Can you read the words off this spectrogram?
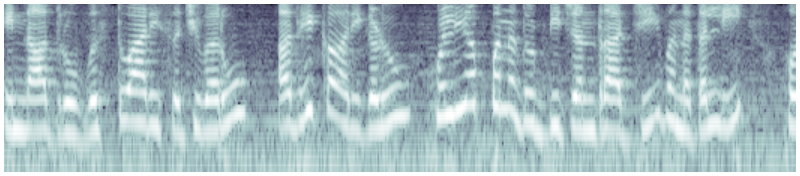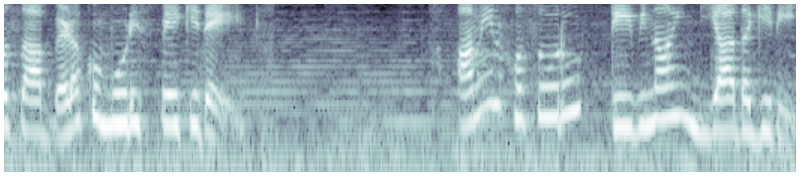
ಇನ್ನಾದರೂ ಉಸ್ತುವಾರಿ ಸಚಿವರು, ಅಧಿಕಾರಿಗಳು, ಹುಲಿಯಪ್ಪನ ದೊಡ್ಡಿ ಜನರ ಜೀವನದಲ್ಲಿ ಹೊಸ ಬೆಳಕು ಮೂಡಿಸಬೇಕಿದೆ. Ameen Hosur, TV nine Yadgir.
